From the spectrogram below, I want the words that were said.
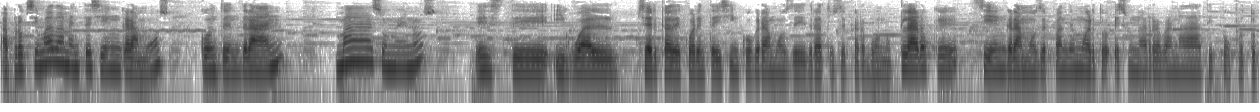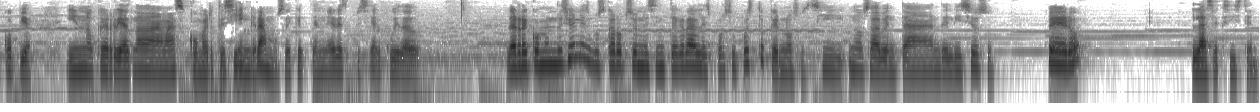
aproximadamente 100 gramos contendrán más o menos este, igual cerca de 45 gramos de hidratos de carbono. Claro que 100 gramos de pan de muerto es una rebanada tipo fotocopia y no querrías nada más comerte 100 gramos, hay que tener especial cuidado. La recomendación es buscar opciones integrales, por supuesto que no, no saben tan delicioso, pero las existen.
